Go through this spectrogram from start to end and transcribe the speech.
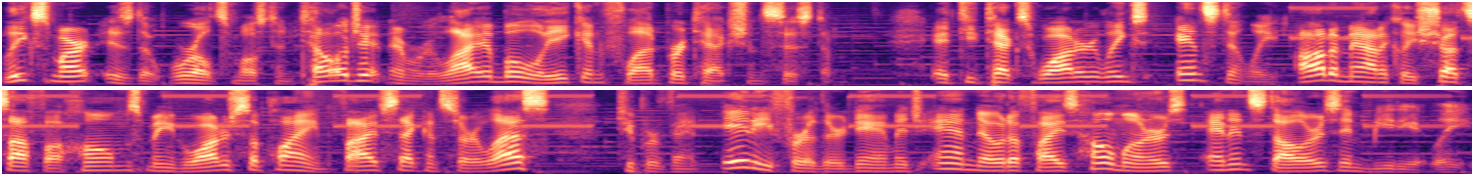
LeakSmart is the world's most intelligent and reliable leak and flood protection system. It detects water leaks instantly, automatically shuts off a home's main water supply in 5 seconds or less to prevent any further damage, and notifies homeowners and installers immediately.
